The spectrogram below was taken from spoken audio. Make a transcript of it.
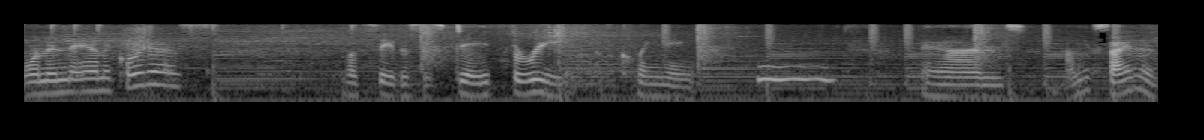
on into Anacortes. Let's see, this is day three of cleaning. And I'm excited.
